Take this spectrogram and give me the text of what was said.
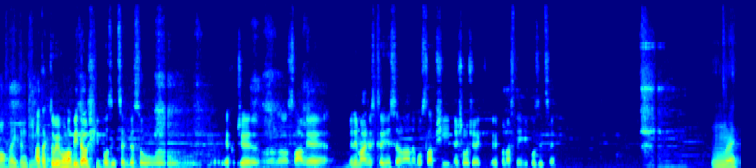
no. A tak to by mohla být další pozice, kde jsou jakože Slávě minimálně stejně silná nebo slabší než Ložek jako na stejné pozici. Ne,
